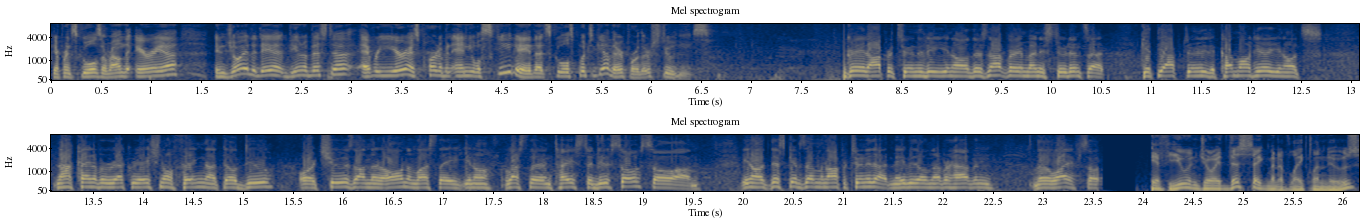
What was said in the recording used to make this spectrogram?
Different schools around the area enjoy a day at Buena Vista every year as part of an annual ski day that schools put together for their students. Great opportunity. You know, there's not very many students that get the opportunity to come out here. You know, it's not kind of a recreational thing that they'll do or choose on their own unless they, you know, unless they're enticed to do so. So, um, you know, this gives them an opportunity that maybe they'll never have in their life. So. If you enjoyed this segment of Lakeland News,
